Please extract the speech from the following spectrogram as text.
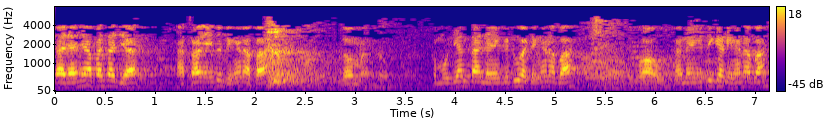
tandanya apa saja? Asalnya itu dengan apa? Doma. Kemudian tanda yang kedua dengan apa? Wow. Tanda yang ketiga dengan apa?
